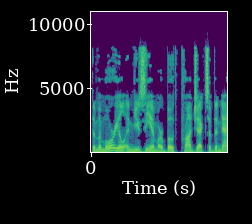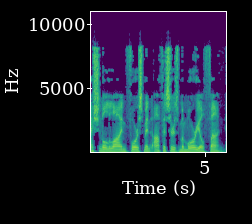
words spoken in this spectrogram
The memorial and museum are both projects of the National Law Enforcement Officers Memorial Fund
